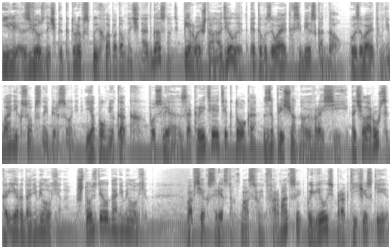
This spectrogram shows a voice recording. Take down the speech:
или звездочка, которая вспыхла, а потом начинает гаснуть, первое, что она делает, это вызывает к себе скандал. Вызывает внимание к собственной персоне. Я помню, как после закрытия ТикТока, запрещенного в России, начала рушиться карьера Дани Милохина. Что сделал Дани Милохин? Во всех средствах массовой информации появилась практически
